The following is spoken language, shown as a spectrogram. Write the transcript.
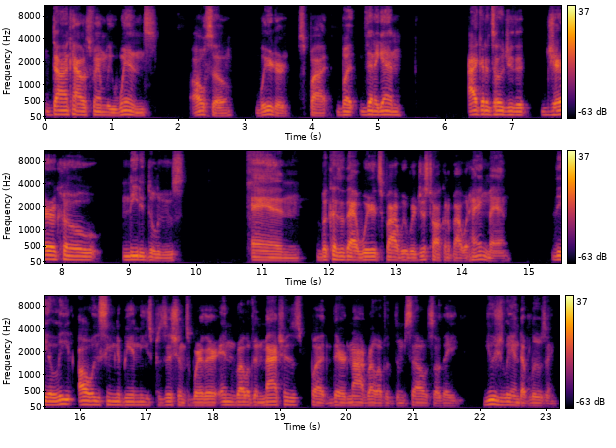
Don Callis family wins. Also, weirder spot. But then again, I could have told you that Jericho needed to lose. And because of that weird spot we were just talking about with Hangman, the elite always seem to be in these positions where they're in relevant matches, but they're not relevant themselves. So they usually end up losing.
